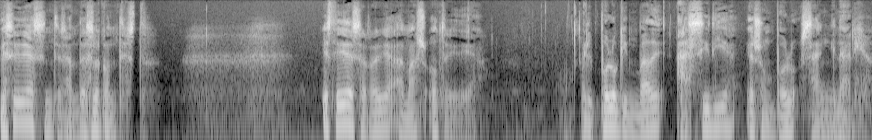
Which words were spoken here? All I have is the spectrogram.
Esa idea es interesante, es el contexto. Esta idea desarrolla además otra idea. El pueblo que invade Asiria es un pueblo sanguinario.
